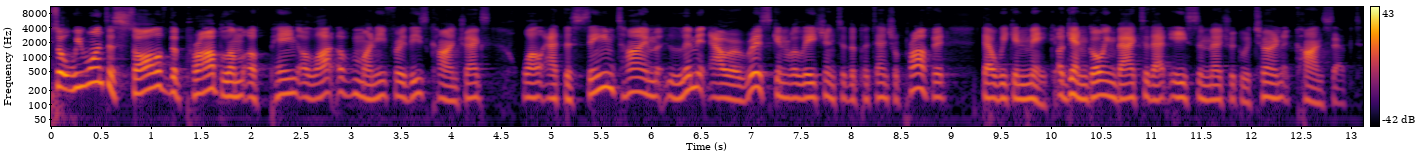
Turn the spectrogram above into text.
So we want to solve the problem of paying a lot of money for these contracts while at the same time limit our risk in relation to the potential profit that we can make. Again, going back to that asymmetric return concept.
